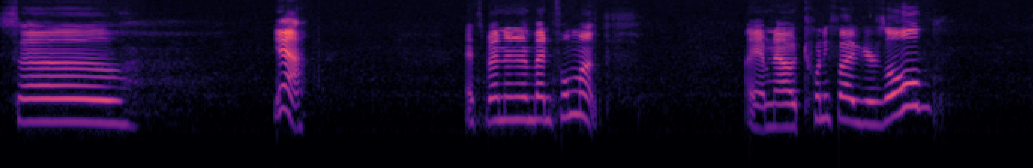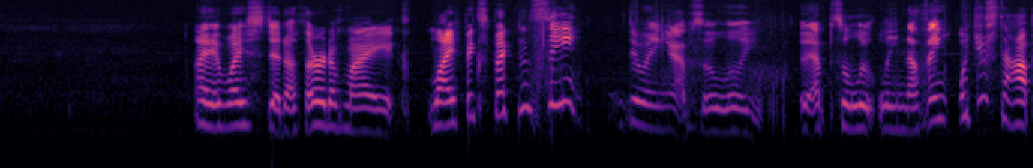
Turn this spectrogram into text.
so, yeah. It's been an eventful month. I am now 25 years old. I have wasted a third of my life expectancy doing absolutely, absolutely nothing. Would you stop?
